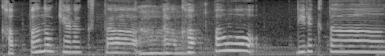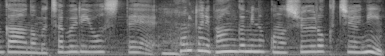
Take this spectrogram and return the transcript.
カッパのキャラクターあのカッパをディレクターがあの無茶ぶりをして、うん、本当に番組のこの収録中に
